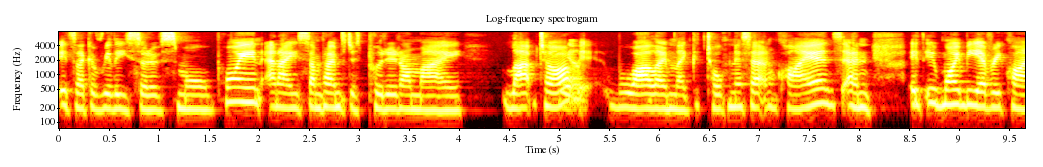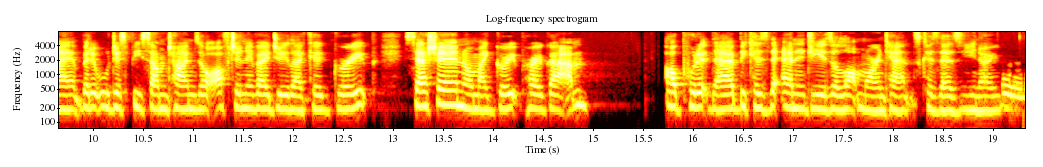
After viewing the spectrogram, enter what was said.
it's like a really sort of small point and i sometimes just put it on my laptop yeah. while I'm like talking to certain clients. And it, it won't be every client, but it will just be sometimes or often if I do like a group session or my group program, I'll put it there because the energy is a lot more intense because there's, you know, mm.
